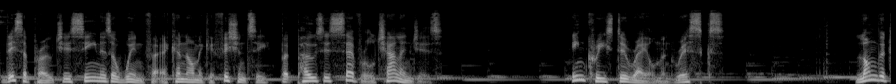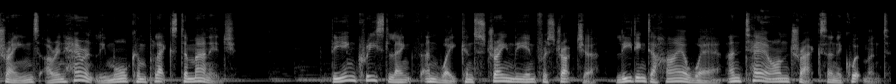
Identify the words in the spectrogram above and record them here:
This approach is seen as a win for economic efficiency but poses several challenges. Increased derailment risks. Longer trains are inherently more complex to manage. The increased length and weight constrain the infrastructure, leading to higher wear and tear on tracks and equipment.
